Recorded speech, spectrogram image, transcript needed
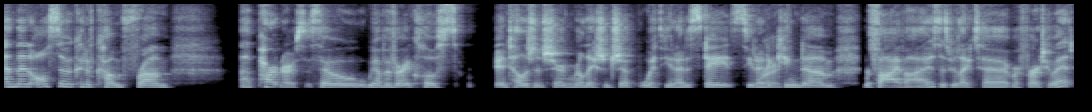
and then also, it could have come from uh, partners. So we have a very close intelligence sharing relationship with the United States, United right. Kingdom, the Five Eyes, as we like to refer to it.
